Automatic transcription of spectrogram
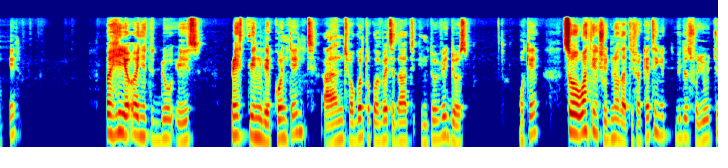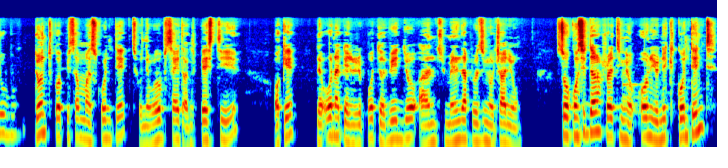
Okay. So here all you need to do is pasting the content and we're going to convert that into videos. Okay. So one thing you should know that if you're getting videos for YouTube, don't copy someone's content on your website and paste it Okay. The owner can report your video and you may end up losing your channel. So consider writing your own unique content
